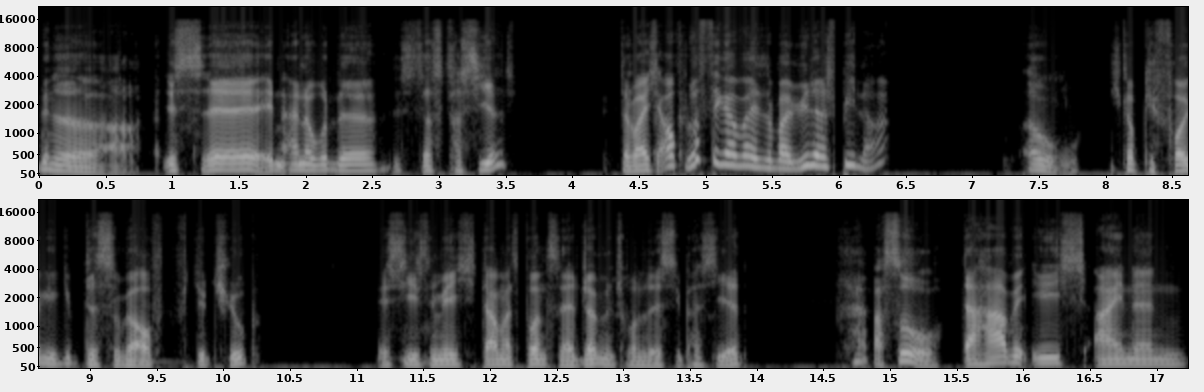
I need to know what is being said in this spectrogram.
Ja. Ist äh, in einer Runde ist das passiert. Da war ich auch lustigerweise mal wieder Spieler. Oh. Ich glaube, die Folge gibt es sogar auf YouTube. Ist die ist nämlich damals bei uns in der German-Runde ist die passiert. Ach so. Da habe ich einen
